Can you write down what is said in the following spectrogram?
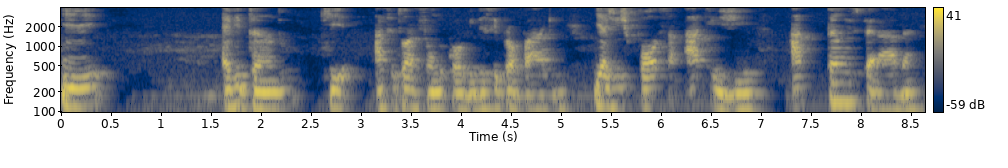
e evitando que a situação do Covid se propague e a gente possa atingir a tão esperada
